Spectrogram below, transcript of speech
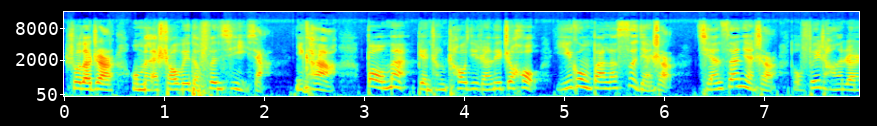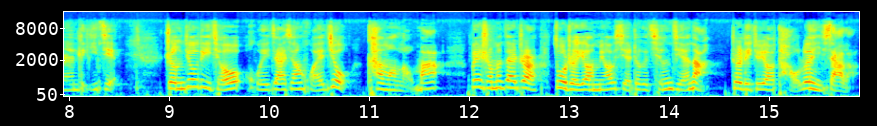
说到这儿，我们来稍微的分析一下。你看啊，鲍曼变成超级人类之后，一共办了四件事儿，前三件事儿都非常的让人理解：拯救地球、回家乡怀旧、看望老妈。为什么在这儿作者要描写这个情节呢？这里就要讨论一下了。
